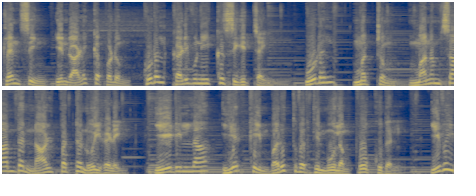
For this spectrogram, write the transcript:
கிளென்சிங் என்று அழைக்கப்படும் குடல் கழிவு நீக்கு சிகிச்சை உடல் மற்றும் மனம் சார்ந்த நாள்பட்ட நோய்களை ஏடில்லா இயற்கை மருத்துவத்தின் மூலம் போக்குதல். இவை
